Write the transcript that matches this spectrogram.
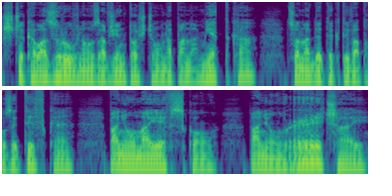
Szczekała z równą zawziętością na pana Mietka, co na detektywa Pozytywkę, panią Majewską, panią Ryczaj,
